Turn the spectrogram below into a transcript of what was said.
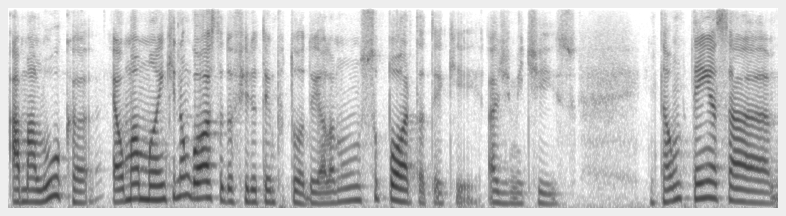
a maluca, é uma mãe que não gosta do filho o tempo todo e ela não suporta ter que admitir isso. Então tem essa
